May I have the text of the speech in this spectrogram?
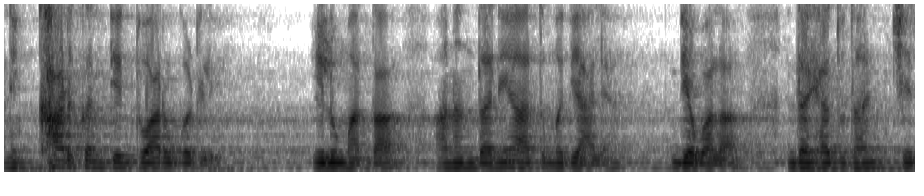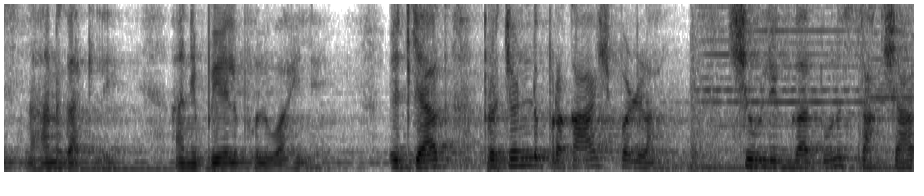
आणि खाडकन ते द्वार उघडले. इलुमाता आनंदाने आतमध्ये आल्या. देवाला दह्यादुधांचे स्नान घातले आणि बेलफुल वाहिले. इतक्यात प्रचंड प्रकाश पडला. शिवलिंगातून साक्षात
